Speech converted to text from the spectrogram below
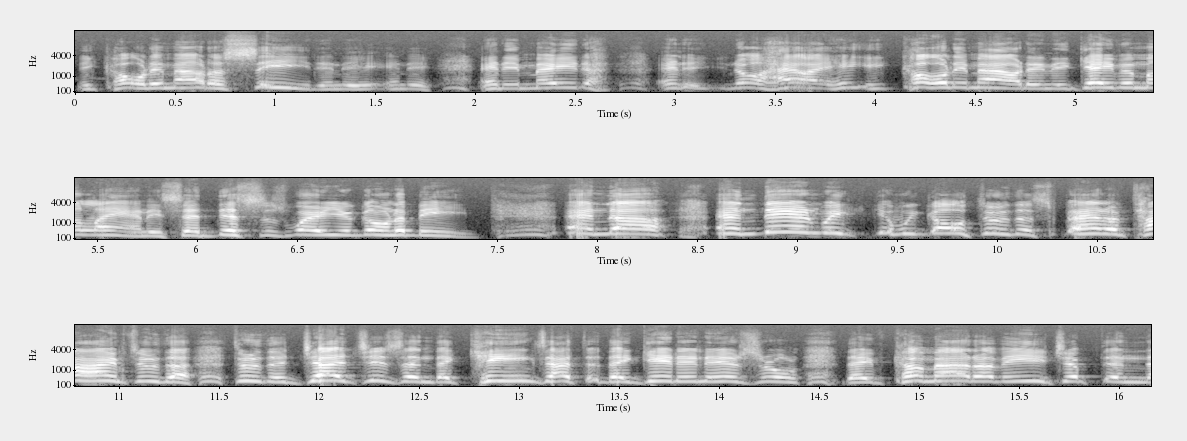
He called him out of seed, and he and he and he made and he, you know how he, he, called him out, and he gave him a land. He said, "This is where you're going to be." And uh, and then we we go through the span of time through the through the judges and the kings after they get in Israel. They've come out of Egypt, and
